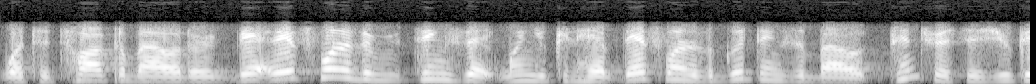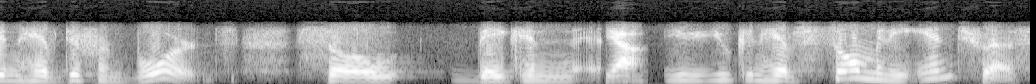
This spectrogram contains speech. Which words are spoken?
what to talk about, or that, that's one of the things that when you can have. That's one of the good things about Pinterest is you can have different boards, so they can. Yeah. You you can have so many interests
